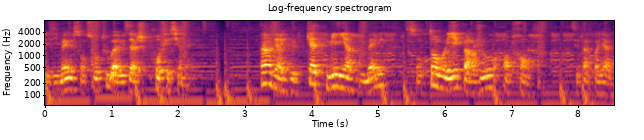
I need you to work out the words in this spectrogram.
Les emails sont surtout à usage professionnel. 1,4 milliard d'emails sont envoyés par jour en France. C'est incroyable.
